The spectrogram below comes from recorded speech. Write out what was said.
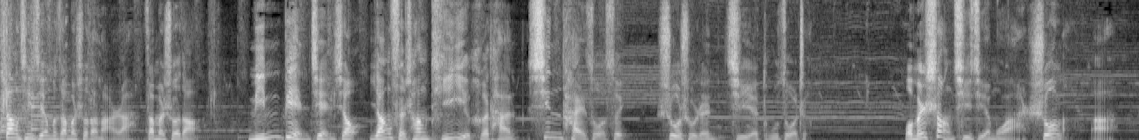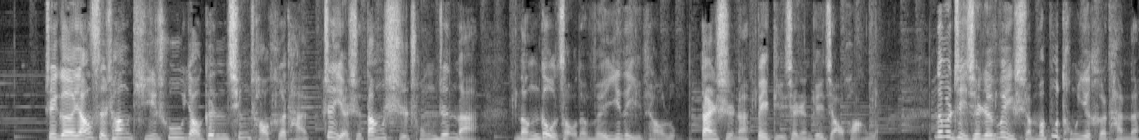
上期节目咱们说到哪儿啊？咱们说到。民变渐消，杨嗣昌提议和谈，心态作祟。说书人解读作者，我们上期节目啊说了啊，这个杨嗣昌提出要跟清朝和谈，这也是当时崇祯呢能够走的唯一的一条路。但是呢，被底下人给搅黄了。那么这些人为什么不同意和谈呢？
